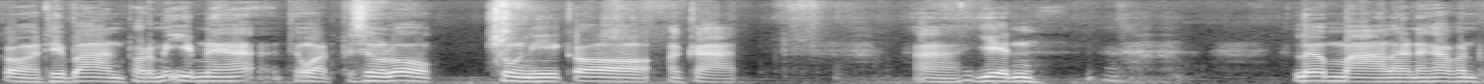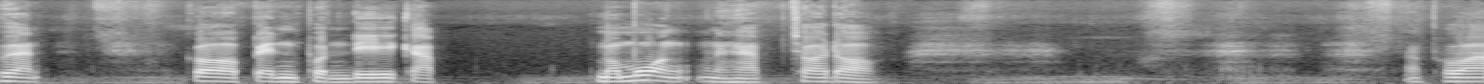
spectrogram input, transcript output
ก็ที่บ้านพอน้ำอิมนะฮะจังหวัดพิษณุโลกช่วงนี้ก็อากาศเย็นเริ่มมาแล้วนะครับเพื่อนๆก็เป็นผลดีกับมะม่วงนะครับช่อดอก เพราะว่า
